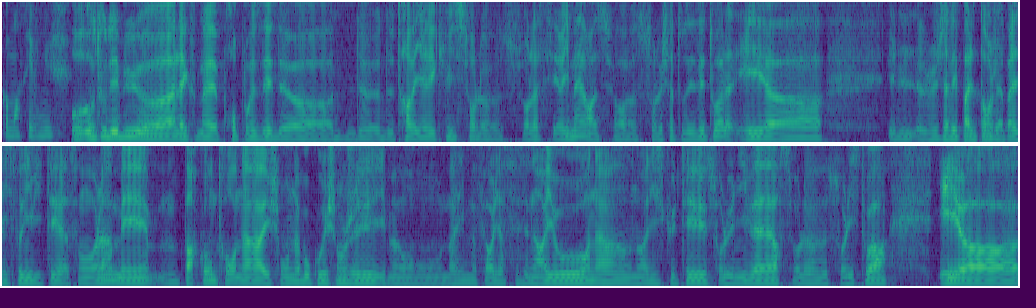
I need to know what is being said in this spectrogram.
comment c'est venu? Au, tout début, Alex m'avait proposé de, de, travailler avec lui sur, le, sur la série mère, sur, sur le Château des Étoiles. Et j'avais pas le temps, j'avais pas la disponibilité à ce moment-là, mais par contre, on a, on a beaucoup échangé. Il m'a fait relire ses scénarios, on a, on a discuté sur l'univers, sur l'histoire. Sur et, euh,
